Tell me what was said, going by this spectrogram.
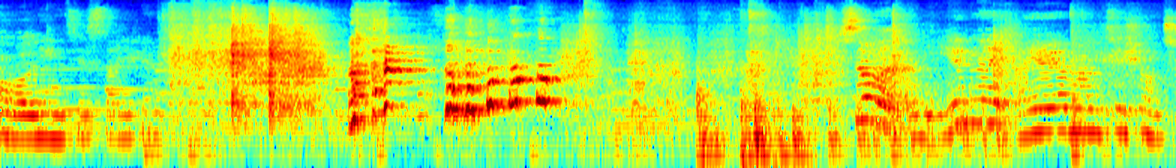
Powoli nic nie stanie się. Sama ani jednej, a ja, ja mam tysiące.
